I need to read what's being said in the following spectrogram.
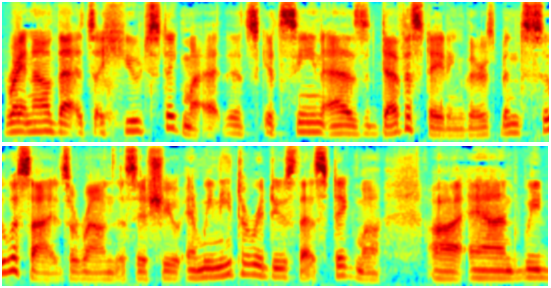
right now that it's a huge stigma. It's it's seen as devastating. There's been suicides around this issue and we need to reduce that stigma uh, and we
